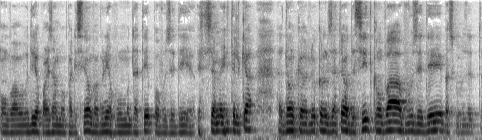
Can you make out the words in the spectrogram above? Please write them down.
On va vous dire par exemple aux Palestiniens, on va venir vous mandater pour vous aider. Si jamais été le cas, donc le colonisateur décide qu'on va vous aider parce que vous êtes...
